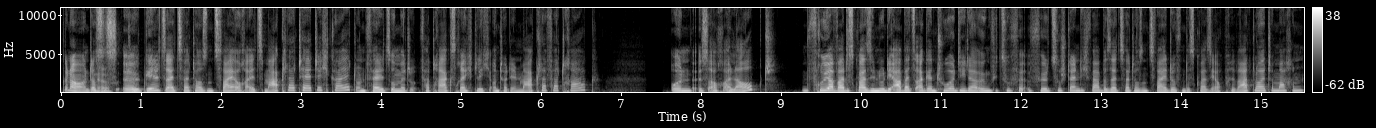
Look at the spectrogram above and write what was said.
Genau, und das Ja, ist, äh, gilt seit 2002 auch als Maklertätigkeit und fällt somit vertragsrechtlich unter den Maklervertrag und ist auch erlaubt. Früher war das quasi nur die Arbeitsagentur, die da irgendwie zu, für zuständig war, aber seit 2002 dürfen das quasi auch Privatleute machen.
